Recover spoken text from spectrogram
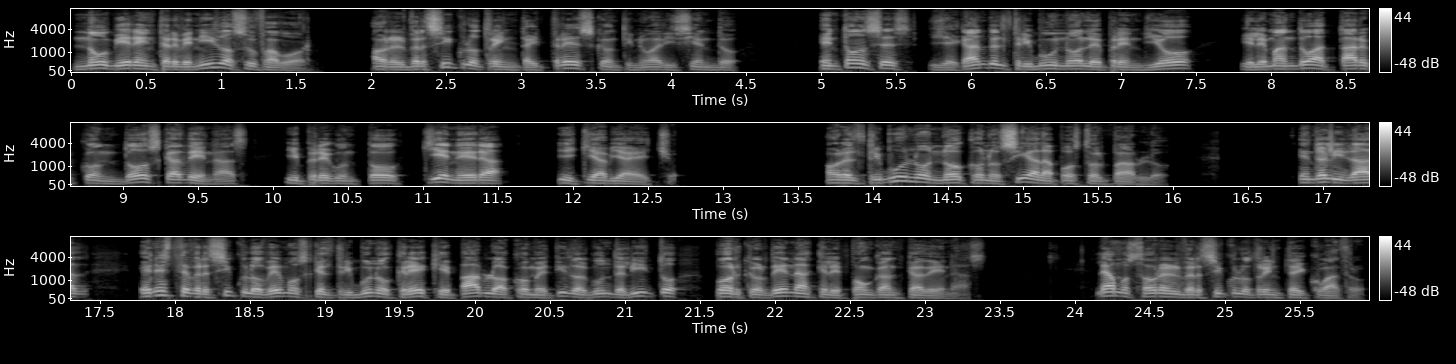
no hubiera intervenido a su favor. Ahora el versículo 33 continúa diciendo, Entonces, llegando el tribuno, le prendió y le mandó atar con dos cadenas y preguntó quién era y qué había hecho. Ahora el tribuno no conocía al apóstol Pablo. En realidad, en este versículo vemos que el tribuno cree que Pablo ha cometido algún delito porque ordena que le pongan cadenas. Leamos ahora el versículo 34.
